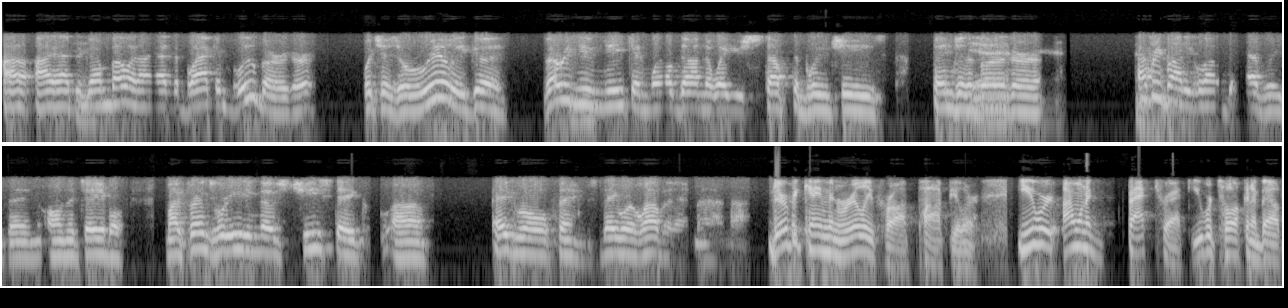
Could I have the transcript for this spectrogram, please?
Uh, I had the Mm. gumbo and I had the black and blue burger, which is really good, very Mm-hmm. unique and well done. The way you stuff the blue cheese into the Yeah. burger. Everybody loved everything on the table. My friends were eating those cheesesteak uh, egg roll things. They were loving it, man. They're becoming really pro- popular. You were. I want to backtrack. You were talking about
